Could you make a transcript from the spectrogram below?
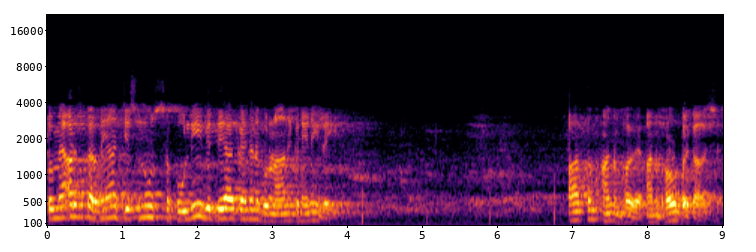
ਤਾਂ ਮੈਂ ਅਰਜ਼ ਕਰਦੇ ਹਾਂ ਜਿਸ ਨੂੰ ਸਕੂਲੀ ਵਿੱਦਿਆ ਕਹਿੰਦੇ ਨੇ, ਗੁਰੂ ਨਾਨਕ ਨੇ ਨਹੀਂ ਲਈ। ਆਤਮ ਅਨੁਭਵ ਹੈ, ਅਨੁਭਵ ਪ੍ਰਕਾਸ਼ ਹੈ।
